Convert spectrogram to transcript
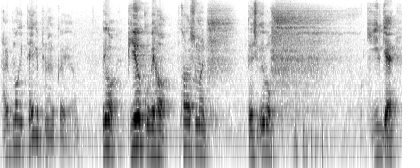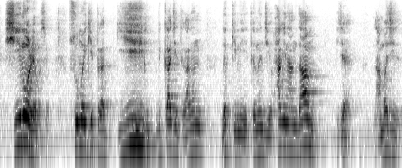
발목이 되게 편할 거예요. 그리고 비역구배호 코로 숨을 드시고 후 길게 심호흡을 해보세요. 숨의 깊이가 이 밑까지 들어가는 느낌이 드는지 확인한 다음 이제 나머지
